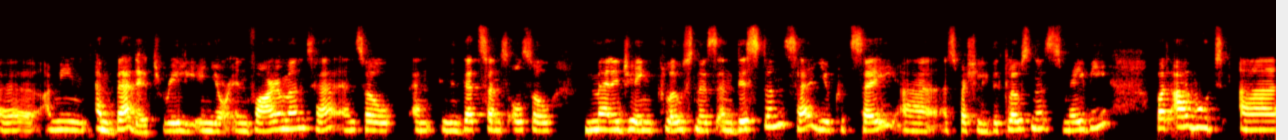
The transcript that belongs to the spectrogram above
uh, I mean, embedded really in your environment. Huh? And so, and in that sense, also managing closeness and distance, huh? you could say, uh, especially the closeness maybe. But I would uh,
